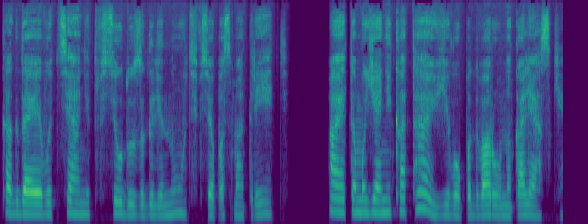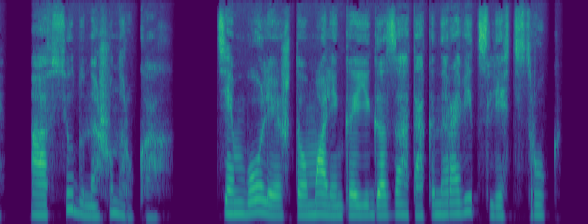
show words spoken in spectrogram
когда его тянет всюду заглянуть, все посмотреть, Поэтому я не катаю его по двору на коляске, а всюду ношу на руках. Тем более, что маленькая ягоза так и норовит слезть с рук,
